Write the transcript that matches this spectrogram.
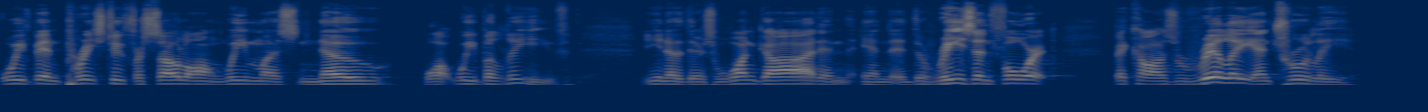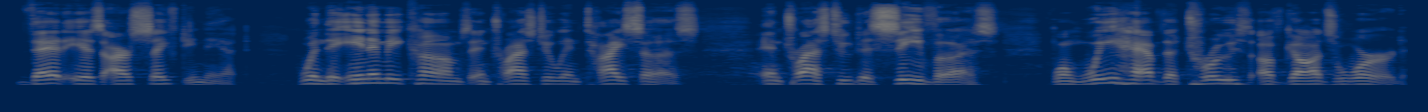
we've been preached to for so long. We must know what we believe. You know, there's one God, and, and the reason for it, because really and truly, that is our safety net. When the enemy comes and tries to entice us and tries to deceive us, when we have the truth of God's word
